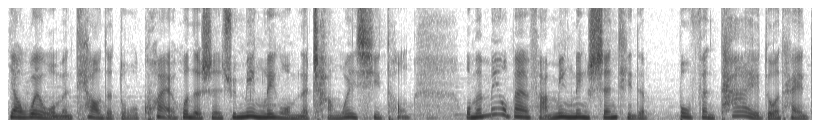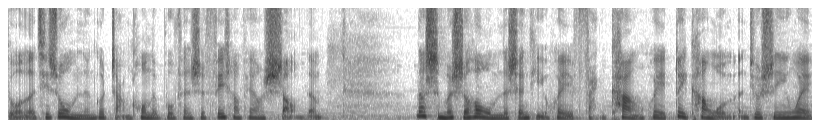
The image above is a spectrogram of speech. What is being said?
要为我们跳得多快，或者是去命令我们的肠胃系统，我们没有办法命令身体的部分太多太多了。其实我们能够掌控的部分是非常非常少的。那什么时候我们的身体会反抗、会对抗我们？就是因为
